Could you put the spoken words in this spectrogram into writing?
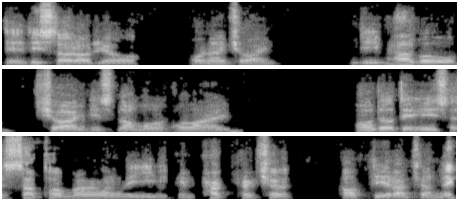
the distal radioulnar joint. The elbow joint is normal aligned, although there is a subtomally impact fracture of the neck.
